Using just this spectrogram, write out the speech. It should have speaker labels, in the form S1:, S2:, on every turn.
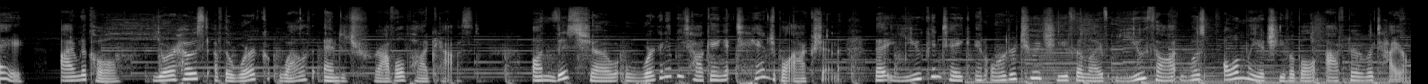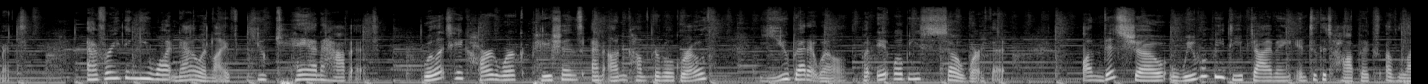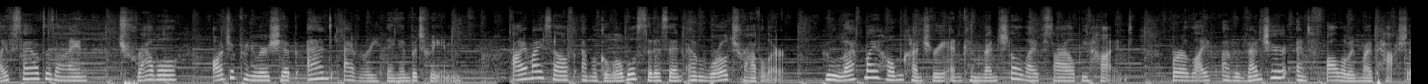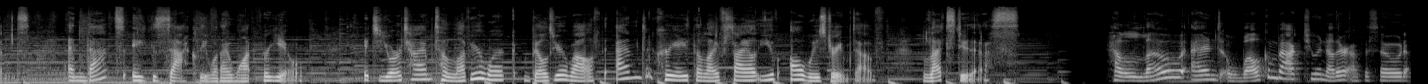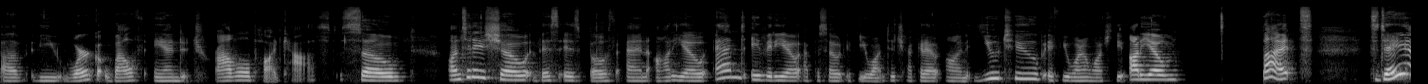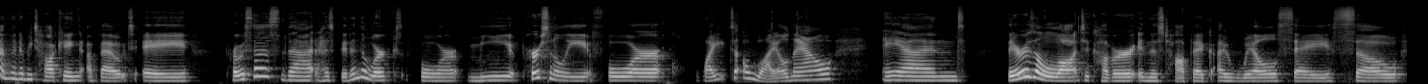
S1: Hey, I'm Nicole, your host of the Work, Wealth, and Travel podcast. On this show, we're going to be talking tangible action that you can take in order to achieve the life you thought was only achievable after retirement. Everything you want now in life, you can have it. Will it take hard work, patience, and uncomfortable growth? You bet it will, but it will be so worth it. On this show, we will be deep diving into the topics of lifestyle design, travel, entrepreneurship, and everything in between. I myself am a global citizen and world traveler who left my home country and conventional lifestyle behind for a life of adventure and following my passions. And that's exactly what I want for you. It's your time to love your work, build your wealth, and create the lifestyle you've always dreamed of. Let's do this. Hello, and welcome back to another episode of the Work, Wealth, and Travel podcast. So, on today's show, this is both an audio and a video episode if you want to check it out on YouTube, if you want to watch the audio. But today I'm going to be talking about a process that has been in the works for me personally for quite a while now. And there is a lot to cover in this topic, I will say. So,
